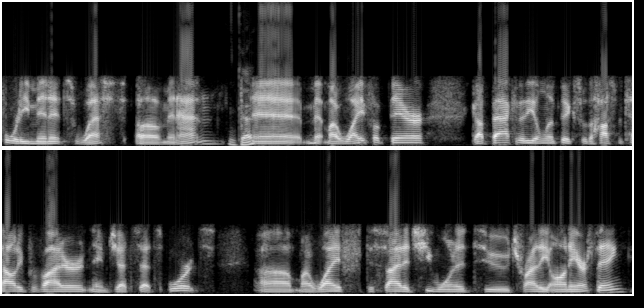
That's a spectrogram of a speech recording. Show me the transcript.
40 minutes west of Manhattan. Okay. And met my wife up there. Got back into the Olympics with a hospitality provider named Jet Set Sports. Uh, my wife decided she wanted to try the on-air thing.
